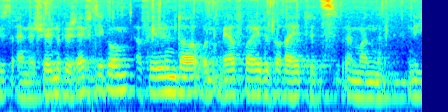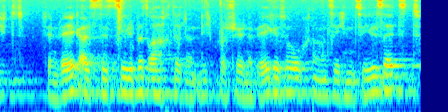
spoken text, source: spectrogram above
ist eine schöne Beschäftigung, erfüllender und mehr Freude bereitet, wenn man nicht den Weg als das Ziel betrachtet und nicht bloß schöne Wege sucht, sondern sich ein Ziel setzt,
